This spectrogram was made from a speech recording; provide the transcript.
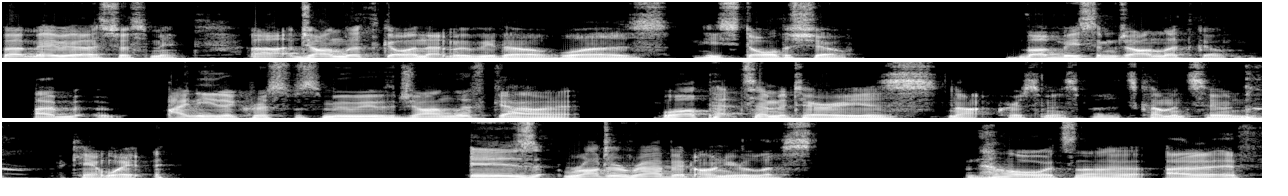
but maybe that's just me. Uh, John Lithgow in that movie, though, was he stole the show. Love me some John Lithgow. I'm, I need a Christmas movie with John Lithgow in it. Well, Pet Sematary is not Christmas, but it's coming soon. I can't wait. Is Roger Rabbit on your list? No, it's not. A, I, if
